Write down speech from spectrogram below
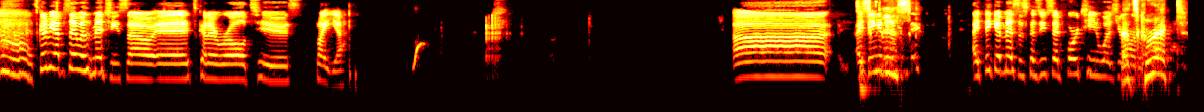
it's gonna be upset with Mitchy, so it's gonna roll to spite you. Uh, I think it misses. I think it misses because you said 14 was your. That's correct.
